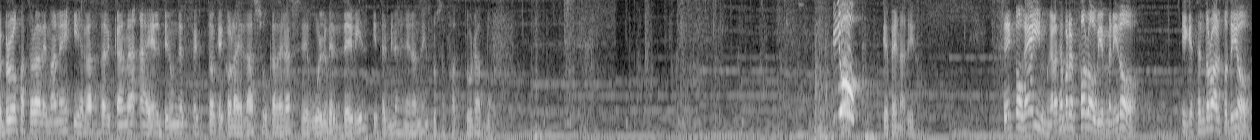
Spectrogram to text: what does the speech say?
Por ejemplo, los pastores alemanes y raza cercana a él tiene un defecto que con la edad su cadera se vuelve débil y termina generando incluso facturas. Uf. ¡Yo! Qué pena, tío. Seco Game, gracias por el follow, bienvenido. Y que esté en todo lo alto, tío.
